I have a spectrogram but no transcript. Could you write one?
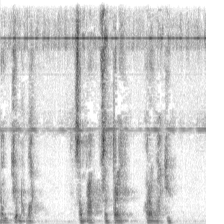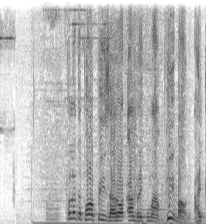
និងជនបទសម្រាប់ស្ត្រីរបស់យើង ផលិតផលពីសហរដ្ឋអាមេរិកម៉ា P-Bound ឯក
